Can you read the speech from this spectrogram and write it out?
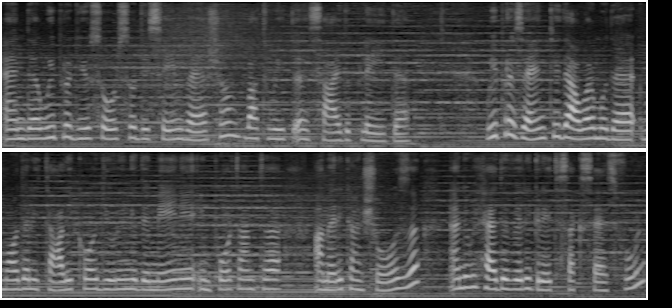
and uh, we produce also the same version but with a side plate. We presented our model, model Italyco during the many important uh, American shows and we had a very great successful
